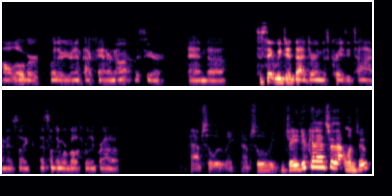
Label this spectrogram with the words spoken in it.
all over, whether you're an Impact fan or not this year. And uh, to say we did that during this crazy time is like that's something we're both really proud of. Absolutely, absolutely. Jade, you can answer that one too.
